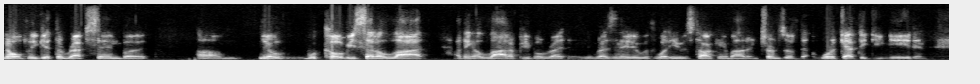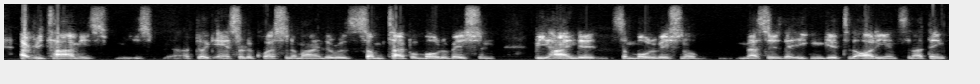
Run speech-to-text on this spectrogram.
know, hopefully get the reps in. But um, you know, what Kobe said a lot. I think a lot of people re- resonated with what he was talking about in terms of the work ethic you need. And every time he's he's I feel like answered a question of mine, there was some type of motivation behind it, some motivational message that he can give to the audience. And I think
